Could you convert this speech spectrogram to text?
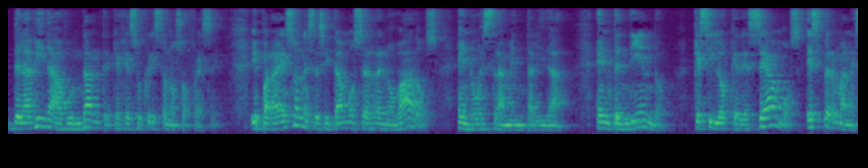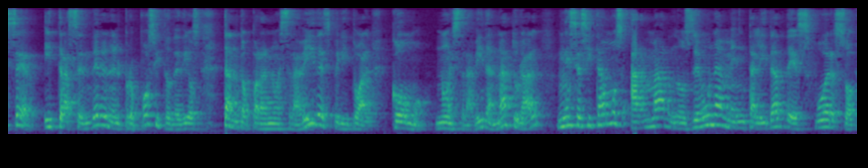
de la vida abundante que Jesucristo nos ofrece. Y para eso necesitamos ser renovados en nuestra mentalidad, entendiendo que si lo que deseamos es permanecer y trascender en el propósito de Dios, tanto para nuestra vida espiritual como nuestra vida natural, necesitamos armarnos de una mentalidad de esfuerzo,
